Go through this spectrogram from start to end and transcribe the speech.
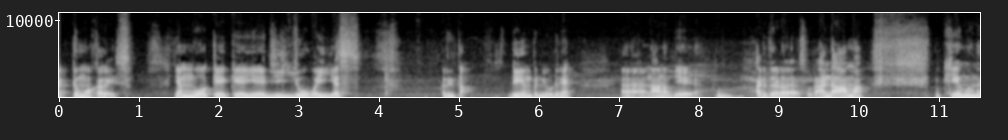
அட்டு மொக்க கைஸ் எம்ஓ அதுக்கு தான். டிஎம் பண்ணி விடுங்க. நான் அப்படியே அடுத்த தடவை சொல்கிறேன் அண்ட் ஆமாம் முக்கியமான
